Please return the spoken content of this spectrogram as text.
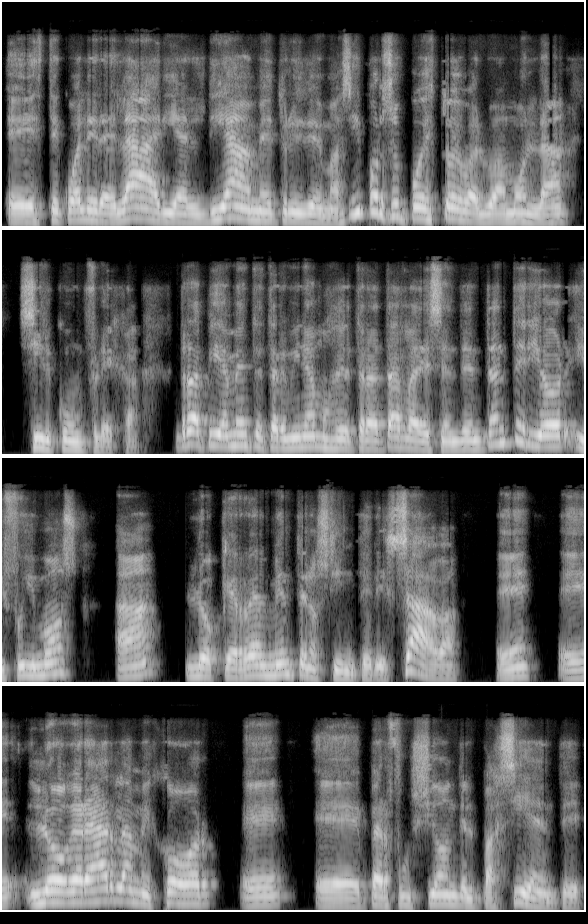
este, cuál era el área, el diámetro y demás. Y por supuesto evaluamos la circunfleja. Rápidamente terminamos de tratar la descendente anterior y fuimos a lo que realmente nos interesaba, ¿eh? Eh, lograr la mejor eh, perfusión del paciente.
